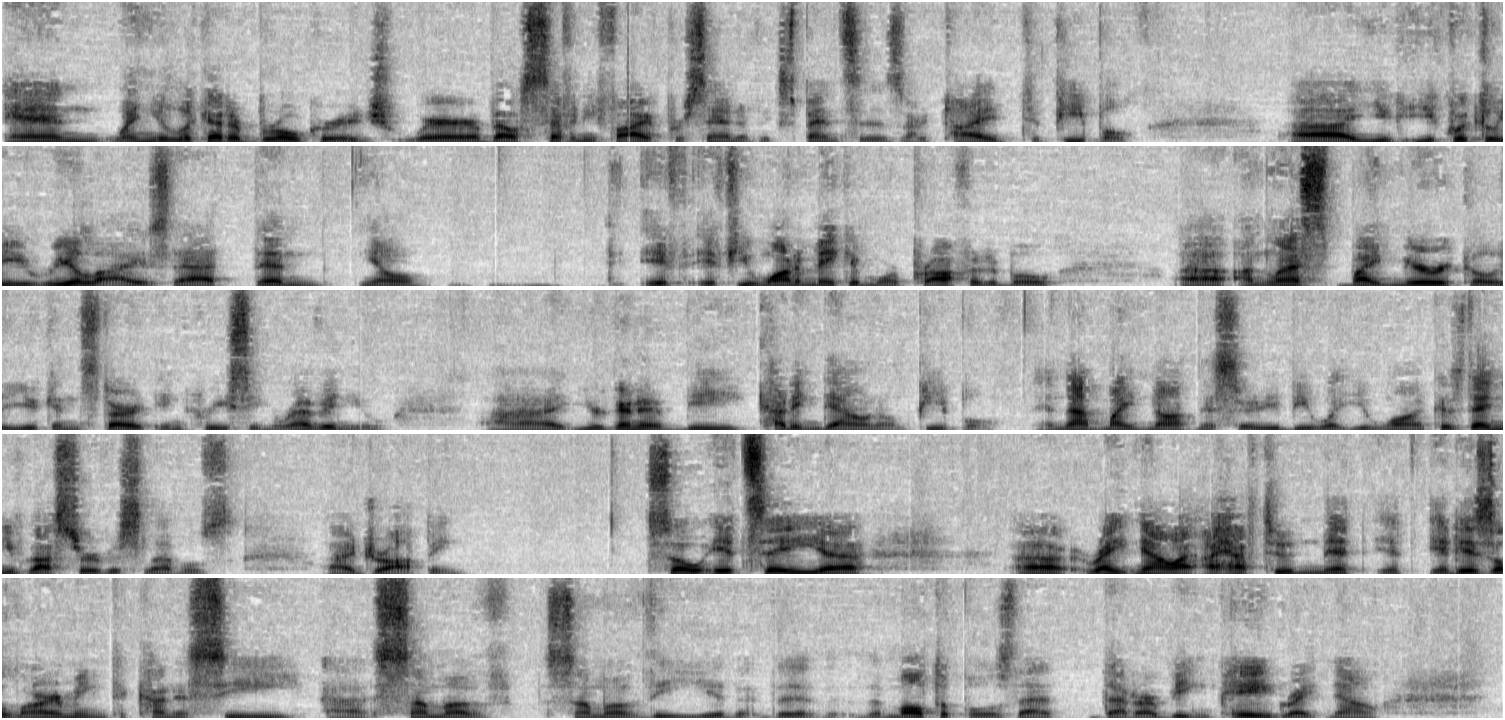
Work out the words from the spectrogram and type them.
And when you look at a brokerage where about 75% of expenses are tied to people, uh, you, you quickly realize that then, you know, if, if you want to make it more profitable, uh, unless by miracle you can start increasing revenue, uh, you're going to be cutting down on people. And that might not necessarily be what you want because then you've got service levels uh, dropping. So it's a uh, uh, right now. I, I, have to admit it, it is alarming to kind of see uh, some of some of the, the, the the multiples that that are being paid right now.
